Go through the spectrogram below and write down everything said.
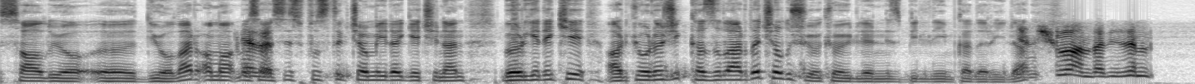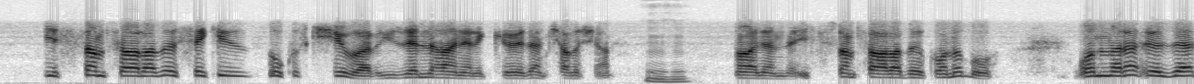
sağlıyor e, diyorlar ama mesela evet. siz fıstık çamıyla geçinen bölgedeki arkeolojik kazılarda çalışıyor köylüleriniz bildiğim kadarıyla. Yani şu anda bizim İslam sağladığı 8-9 kişi var 150 hanelik köyden çalışan hı hı. madende. İslam sağladığı konu bu. Onlara özel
